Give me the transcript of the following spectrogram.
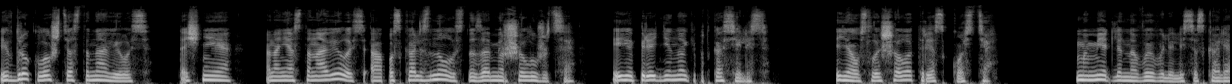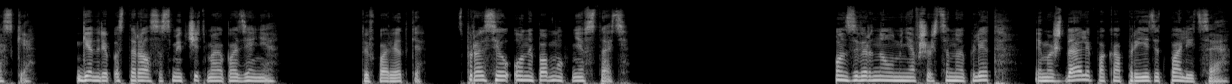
и вдруг лошадь остановилась. Точнее, она не остановилась, а поскользнулась на замерзшей лужице, и ее передние ноги подкосились. Я услышала треск кости. Мы медленно вывалились из коляски. Генри постарался смягчить мое падение. «Ты в порядке?» — спросил он и помог мне встать. Он завернул меня в шерстяной плед, и мы ждали, пока приедет полиция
